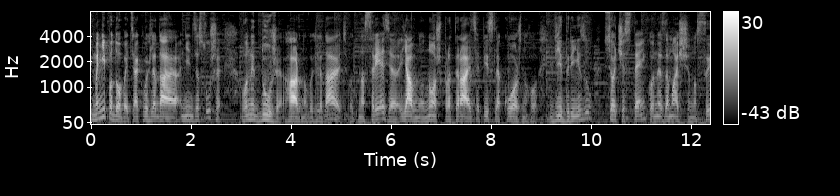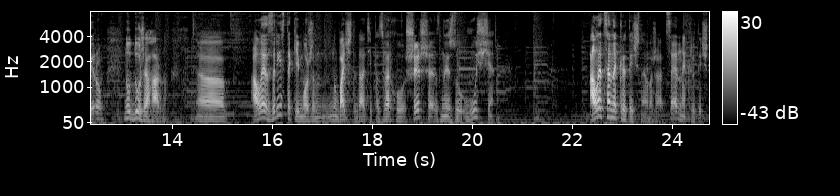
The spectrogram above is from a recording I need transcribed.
мені подобається, як виглядає ніндзя суші. Вони дуже гарно виглядають. От на срезі явно нож протирається після кожного відрізу. Все чистенько, не замащено сиром. Ну, дуже гарно. Е, але зріз такий може, ну, бачите, да, типу, зверху ширше, знизу вуще. Але це не критично, я вважаю. Це не критично.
